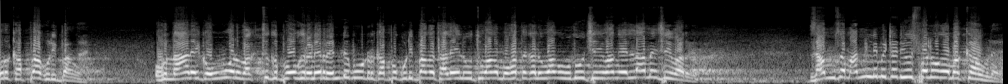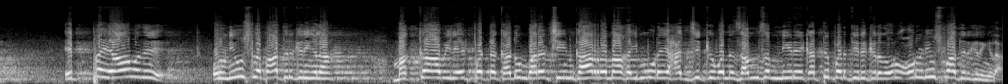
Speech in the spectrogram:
ஒரு கப்பாக குடிப்பாங்க. ஒரு நாளைக்கு ஒவ்வொரு வக்துக்கு போகிற நேரம் ரெண்டு மூன்று கப்பை குடிப்பாங்க. தலையில் ஊற்றுவாங்க முகத்தை கழுவாங்க உதவு செய்வாங்க எல்லாமே செய்வார்கள். ஜம்சம் அன்லிமிட்டெட் யூஸ் பண்ணுவாங்க மக்காவில். எப்பயாவது ஒரு நியூஸ்ல பார்த்துருக்கிறீங்களா? மக்காவில் ஏற்பட்ட கடும் வறட்சியின் காரணமாக இம்முறை ஹஜ்ஜுக்கு வந்த ஜம்சம் நீரை கட்டுப்படுத்தி இருக்கிறது ஒரு ஒரு நியூஸ் பார்த்துருக்கிறீங்களா?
